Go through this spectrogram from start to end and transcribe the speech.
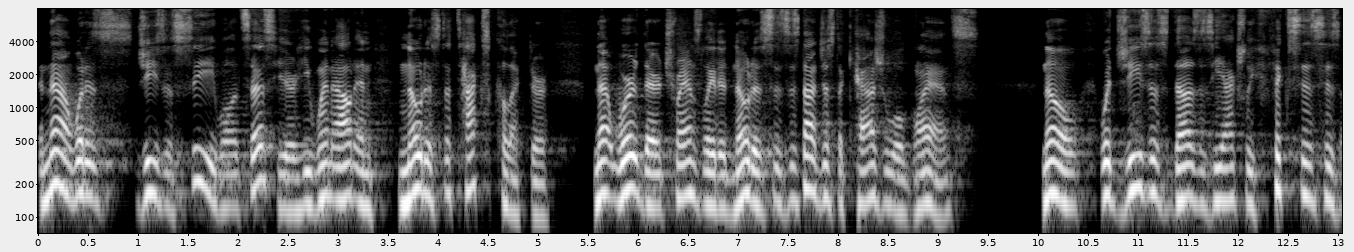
And now, what does Jesus see? Well, it says here, he went out and noticed a tax collector. And that word there, translated notice, is it's not just a casual glance. No, what Jesus does is he actually fixes his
